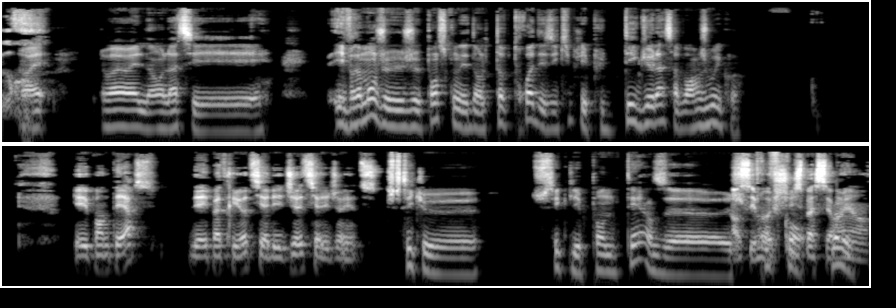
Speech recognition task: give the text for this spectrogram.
ouais. Ouais ouais non là c'est et vraiment je je pense qu'on est dans le top 3 des équipes les plus dégueulasses à avoir joué quoi. Et Panthers il y a les Patriots, il y a les Jets, il y a les Giants. Tu sais que tu sais que les Panthers. Euh, non, c'est moche, il se passe rien.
